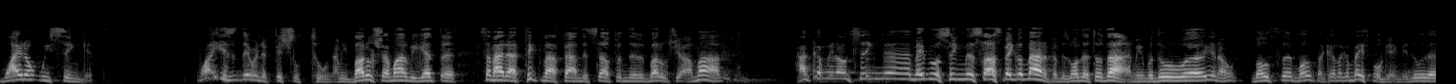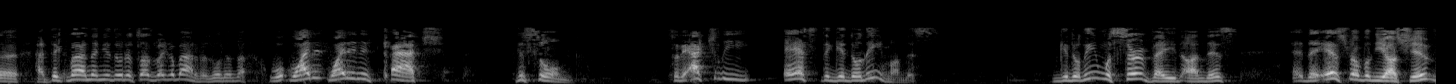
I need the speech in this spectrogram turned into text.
why don't we sing it? Why isn't there an official tune? I mean, Baruch She'amar, we get the, somehow that Tikva found itself in the Baruch She'amar. How come we don't sing, uh, maybe we'll sing the Star Spangled Banner from Mizmor Todah. I mean, we'll do, uh, you know, both, uh, both, like, like a baseball game. You do the Hatikva and then you do the Star Spangled Banner. Why, did, why didn't it catch the song? So they actually asked the Gedolim on this. Gedolim was surveyed on this. Uh, they asked Rabbi Yashiv,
